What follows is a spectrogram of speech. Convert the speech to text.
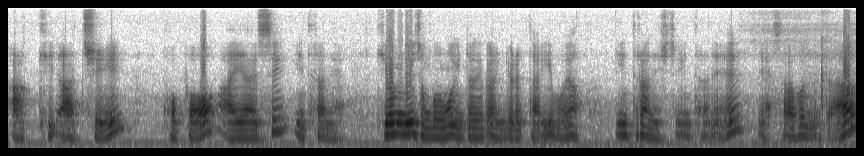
아키, 아치, 버퍼, IRC, 인트라넷. 기업 내 정보와 인터넷과 연결했다. 이게 뭐야? 인트라넷이죠. 인트라넷. 예, 4번입니다.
